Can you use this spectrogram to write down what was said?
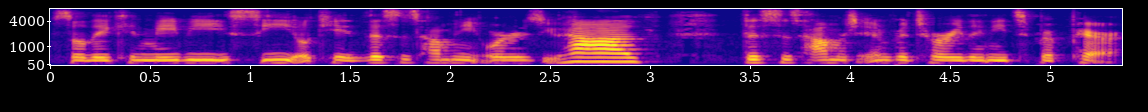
So they can maybe see, okay, this is how many orders you have, this is how much inventory they need to prepare.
